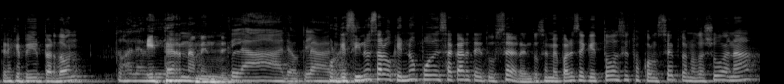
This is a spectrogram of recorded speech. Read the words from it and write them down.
tenés que pedir perdón eternamente. Claro, claro. Porque si no es algo que no puedes sacarte de tu ser. Entonces me parece que todos estos conceptos nos ayudan a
